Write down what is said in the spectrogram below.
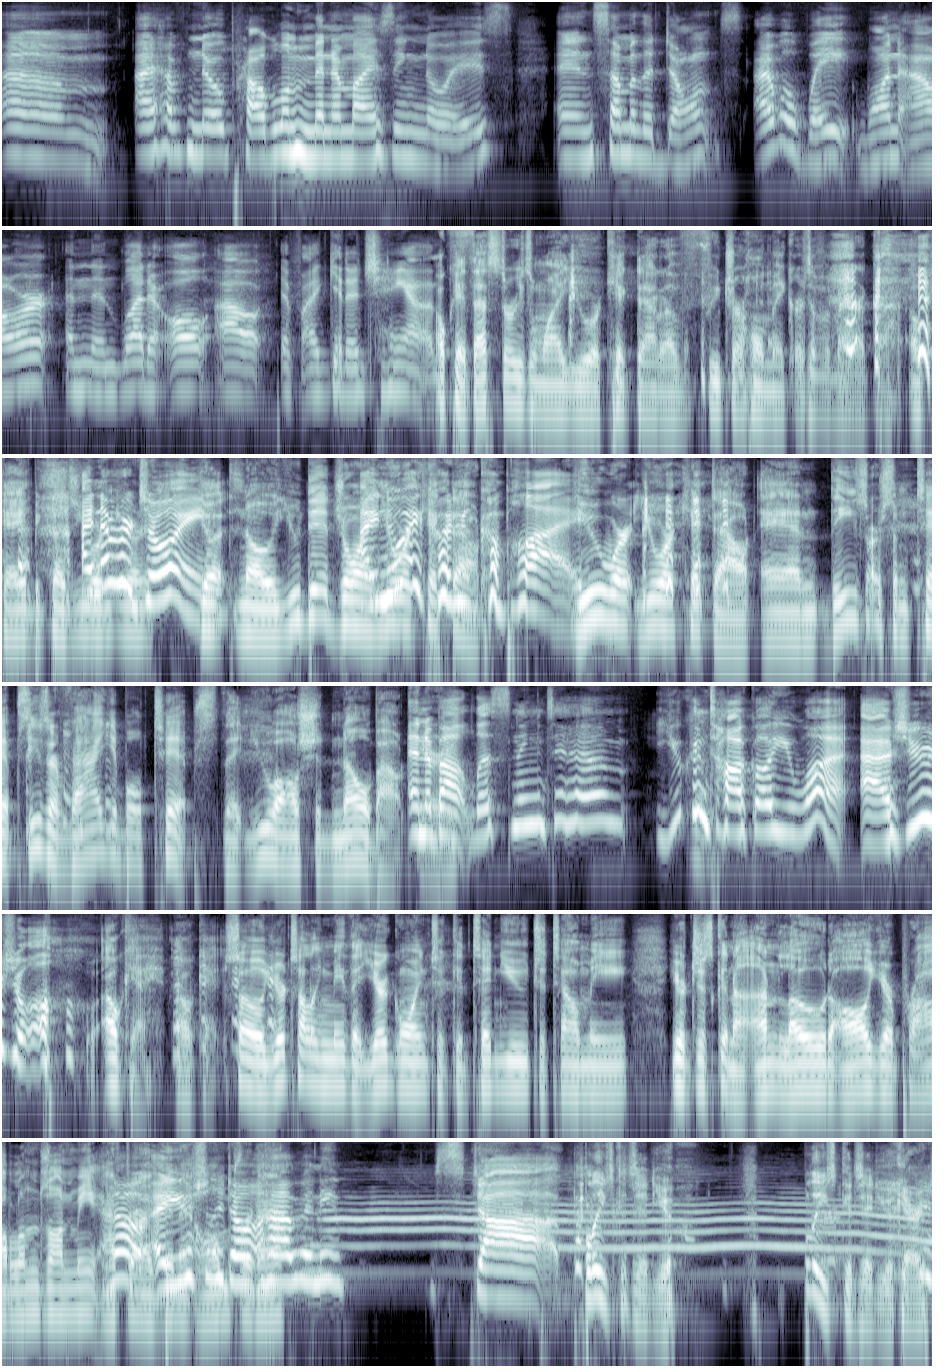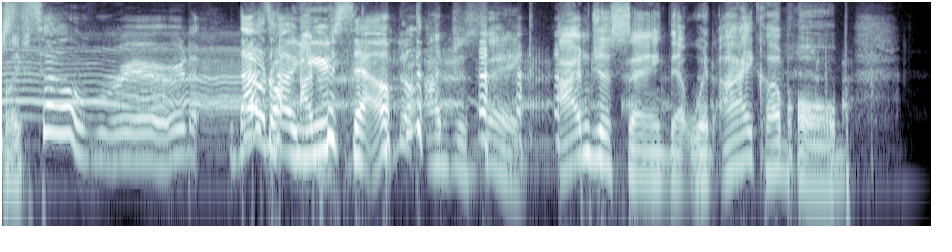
Um, I have no problem minimizing noise. And some of the don'ts, I will wait one hour and then let it all out if I get a chance. Okay, that's the reason why you were kicked out of Future Homemakers of America. Okay, because you I were, never you're- joined. you- no, you did join. I You knew I couldn't out. comply. you were you were kicked out and these are some tips these are valuable tips that you all should know about and Carrie. about listening to him, you can talk all you want, as usual. okay okay so you're telling me that you're going to continue to tell me you're just going to unload all your problems on me after no, I've I been at usually don't have any. Stop. please continue please continue carrie You're please so rude. That's no, how I'm- you sound. no i'm just saying i'm just saying that when i come home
